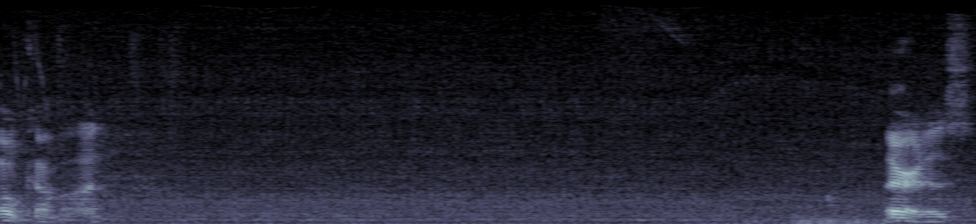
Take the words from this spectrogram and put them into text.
Oh, come on. There it is.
